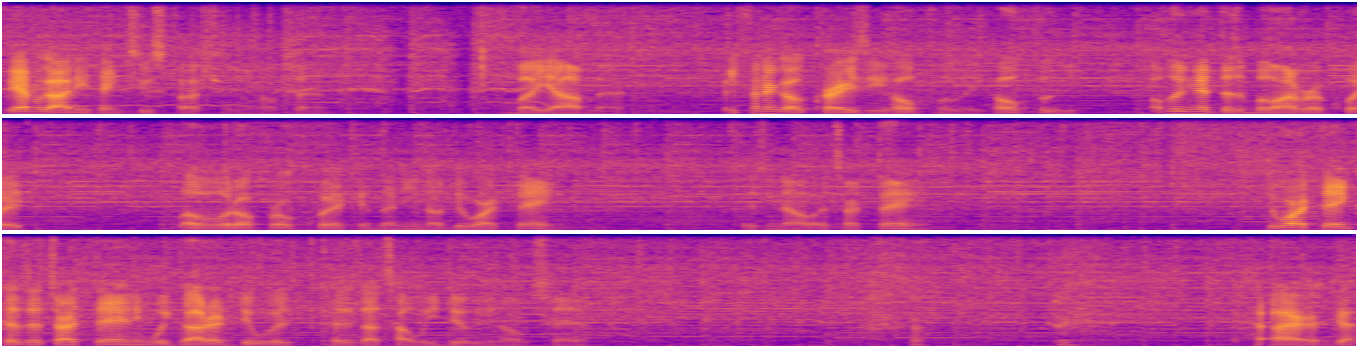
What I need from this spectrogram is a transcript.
We haven't got anything too special, you know what I'm saying? But yeah, man. We finna go crazy, hopefully. Hopefully. Hopefully we get this bloodline real quick. Level it up real quick and then, you know, do our thing. Because, you know, it's our thing. Do our thing because it's our thing. We gotta do it because that's how we do, you know what I'm saying? We got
